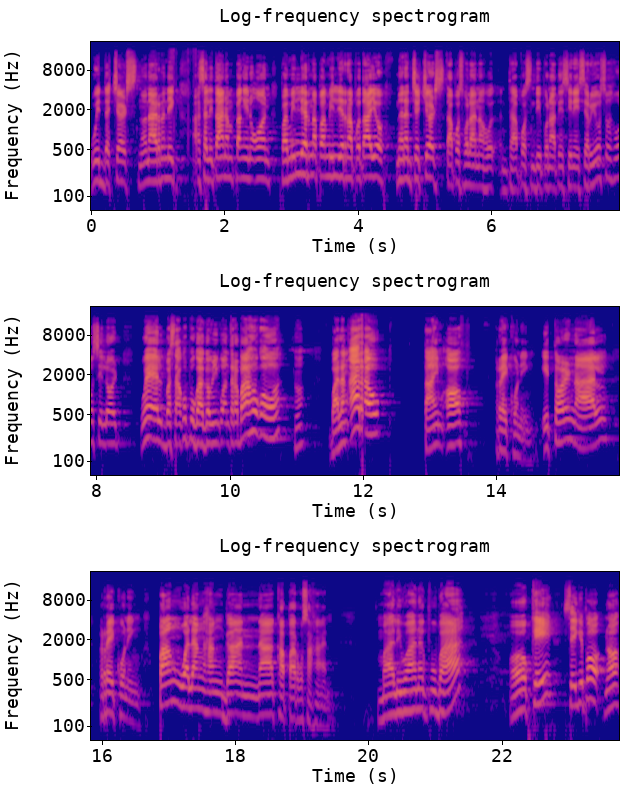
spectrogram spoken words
with the church. No, narinig ang salita ng Panginoon, familiar na familiar na po tayo na nag-church, tapos wala na, tapos hindi po natin sineseryoso ho si Lord. Well, basta ako po gagawin ko ang trabaho ko. No? Balang araw, time of reckoning. Eternal reckoning. Pang walang hanggan na kaparusahan. Maliwanag po ba? Okay, sige po, no?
